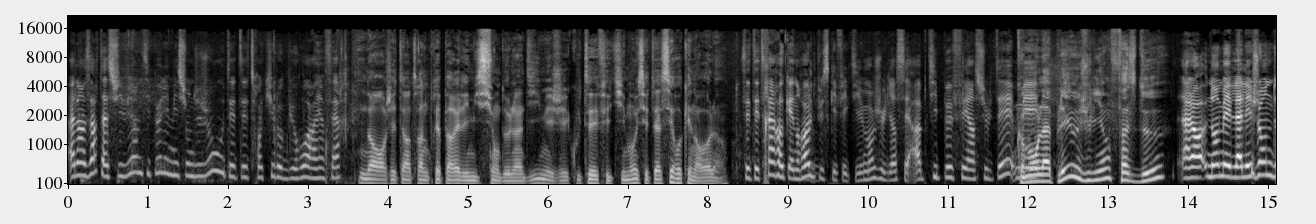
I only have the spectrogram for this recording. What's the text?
Alain Hazard, t'as suivi un petit peu l'émission du jour ou t'étais tranquille au bureau à rien faire? Non, j'étais en train de préparer l'émission de lundi, mais j'ai écouté effectivement et c'était assez rock'n'roll. hein. C'était très rock'n'roll puisqu'effectivement Julien s'est un petit peu fait insulter. Comment mais- on l'appelait, euh, Julien? Phase 2 Alors non mais la légende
